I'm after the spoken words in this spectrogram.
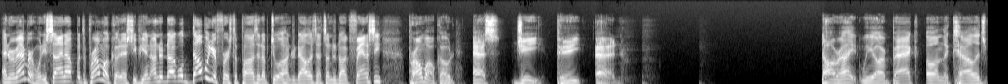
And remember, when you sign up with the promo code SGPN, Underdog will double your first deposit up to $100. That's Underdog Fantasy, promo code SGPN. All right, we are back on the college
